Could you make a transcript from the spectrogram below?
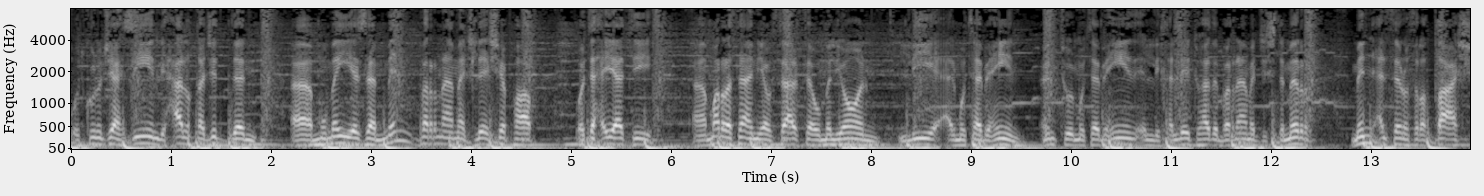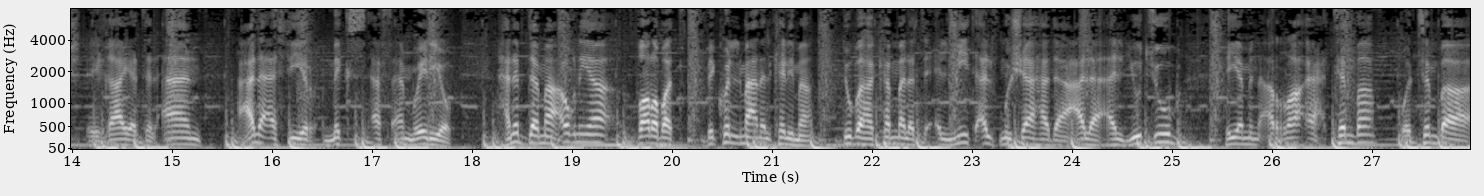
وتكونوا جاهزين لحلقة جدا آه، مميزة من برنامج ليش هيب هوب وتحياتي آه، مرة ثانية وثالثة ومليون للمتابعين. أنتم المتابعين اللي خليتوا هذا البرنامج يستمر. من 2013 لغاية الآن على أثير Mix FM Radio. حنبدأ مع أغنية ضربت بكل معنى الكلمة. دوبها كملت المئة ألف مشاهدة على اليوتيوب. هي من الرائع تيمبا وتيمبا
